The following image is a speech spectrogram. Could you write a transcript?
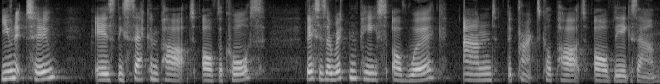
Unit 2 is the second part of the course. This is a written piece of work and the practical part of the exam.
